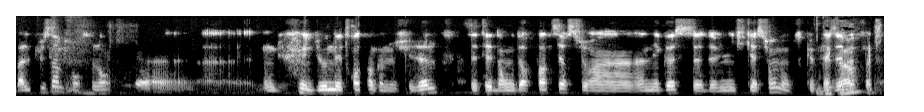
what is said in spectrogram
bah, le plus simple pour se lancer, donc du, du haut de mes 30 ans, comme je suis jeune, c'était donc de repartir sur un, un négoce de vinification, donc ce que faisait ma famille,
